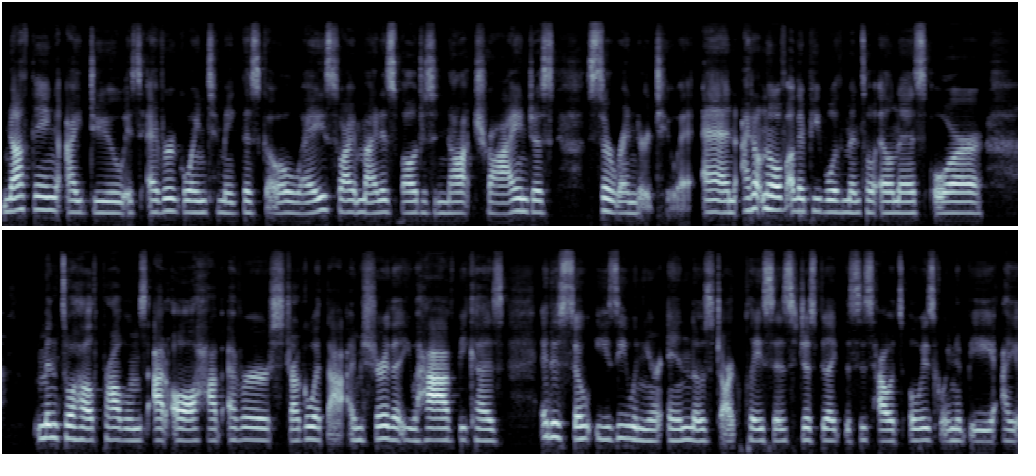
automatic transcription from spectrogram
nothing I do is ever going to make this go away. So I might as well just not try and just surrender to it. And I don't know if other people with mental illness or mental health problems at all have ever struggled with that. I'm sure that you have because it is so easy when you're in those dark places to just be like, this is how it's always going to be. I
